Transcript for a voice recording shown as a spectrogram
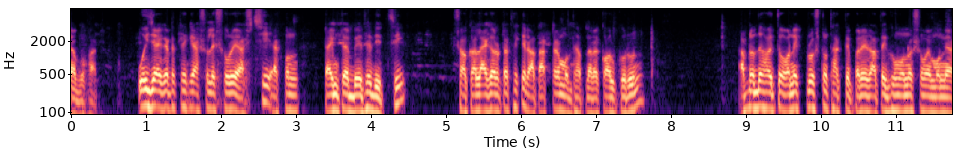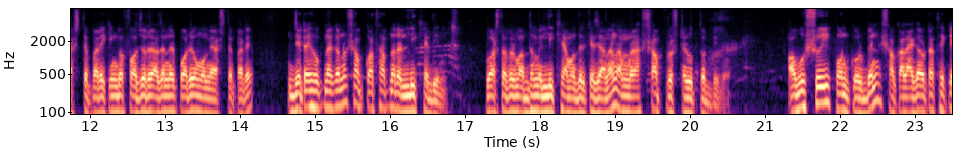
ব্যবহার। ওই জায়গাটা থেকে আসলে সরে আসছি, এখন টাইমটা বেঁধে দিচ্ছি। সকাল এগারোটা থেকে রাত আটটার মধ্যে আপনারা কল করুন। আপনাদের হয়তো অনেক প্রশ্ন থাকতে পারে, রাতে ঘুমানোর সময় মনে আসতে পারে কিংবা ফজরের আজানের পরেও মনে আসতে পারে। যেটাই হোক না কেন, সব কথা আপনারা লিখে দিন। হোয়াটসঅ্যাপের মাধ্যমে লিখে আমাদেরকে জানান, আমরা সব প্রশ্নের উত্তর দিব। অবশ্যই ফোন করবেন সকাল এগারোটা থেকে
